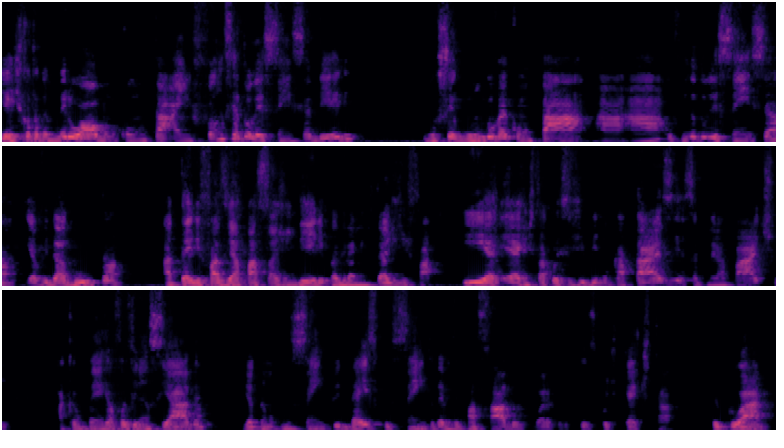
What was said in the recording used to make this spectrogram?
E a gente contando no primeiro álbum conta a infância e adolescência dele. No segundo vai contar a, a, o fim da adolescência e a vida adulta até ele fazer a passagem dele para virar uma entidade de fato. E a, a gente está com esse gibi no Catarse, essa primeira parte. A campanha já foi financiada, já estamos com 110%, deve ter passado, agora que esse podcast tá, foi para o ar.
